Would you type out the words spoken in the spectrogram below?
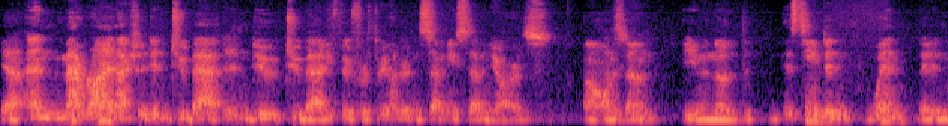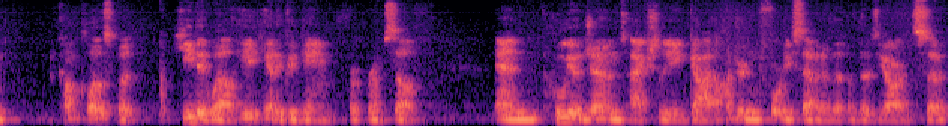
Yeah, and Matt Ryan actually didn't too bad. Didn't do too bad. He threw for 377 yards uh, on his own, even though the, his team didn't win. They didn't come close, but he did well. He, he had a good game for, for himself. And Julio Jones actually got 147 of, the, of those yards. So,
